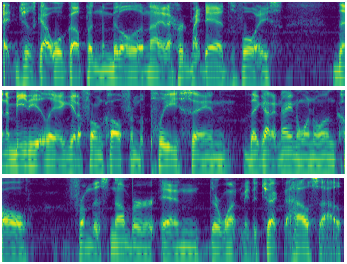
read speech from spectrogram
I just got woke up in the middle of the night. I heard my dad's voice. Then immediately I get a phone call from the police saying they got a 911 call from this number and they're wanting me to check the house out.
